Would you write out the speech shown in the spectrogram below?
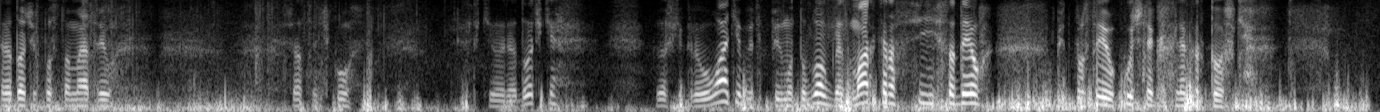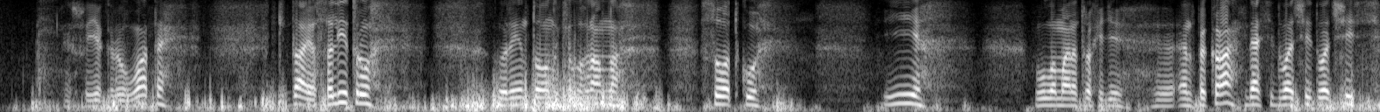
рядочок по 100 метрів. Часничку такі рядочки. Трошки кривуваті, під, мотоблок без маркера садив, під простий окучник для картошки. Якщо є кривувати, кидаю салітру орієнтовно кілограм на сотку. І було в мене трохи е, НПК 10-26-26,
